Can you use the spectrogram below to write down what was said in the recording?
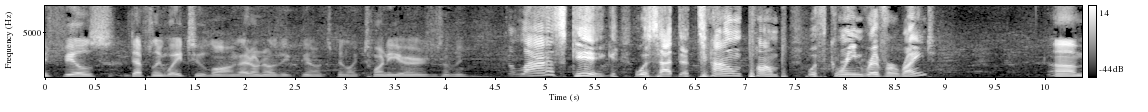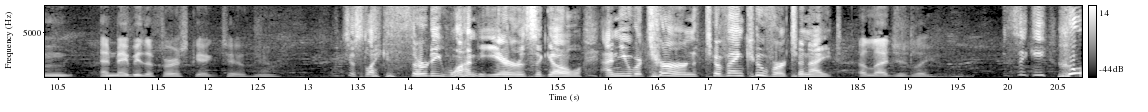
it feels definitely way too long. I don't know. The, you know, it's been like 20 years or something. The last gig was at the Town Pump with Green River, right? Um, and maybe the first gig too. Yeah. Which is like 31 years ago. And you return to Vancouver tonight. Allegedly. Ziggy, who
